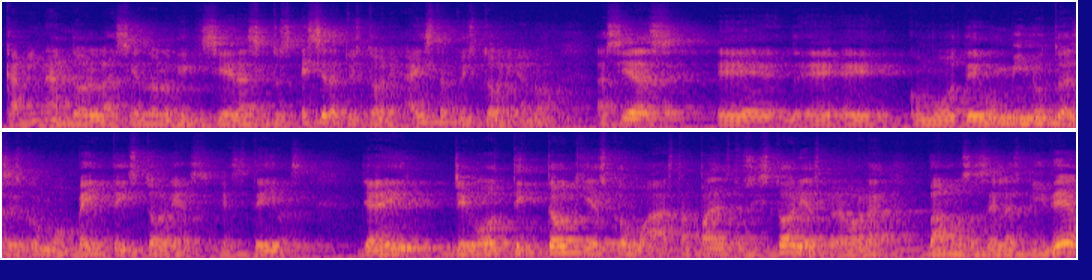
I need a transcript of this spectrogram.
caminando, haciendo lo que quisieras. Entonces esa era tu historia, ahí está tu historia, ¿no? Hacías eh, eh, eh, como de un minuto, hacías como 20 historias y así te ibas. Y ahí llegó TikTok y es como, ah, están padres tus historias, pero ahora vamos a hacerlas video,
